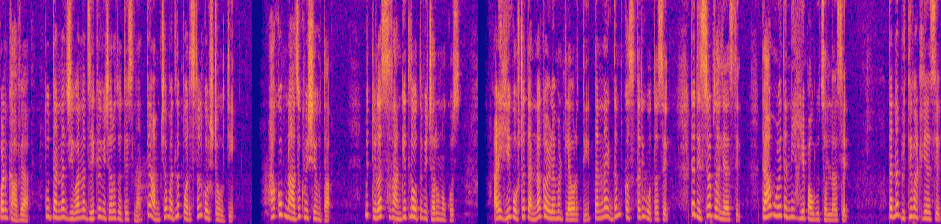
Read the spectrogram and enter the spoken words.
पण काव्या तू त्यांना जीवांना जे काही विचारत होतेस ना ते आमच्यामधलं पर्सनल गोष्ट होती. हा खूप नाजूक विषय होता. मी तुला सांगितलं होतं विचारू नकोस. आणि ही गोष्ट त्यांना कळलं म्हटल्यावरती त्यांना एकदम कसं तरी होत असेल. ते डिस्टर्ब झाले असतील. त्यामुळे त्यांनी हे पाऊल उचललं असेल. त्यांना भीती वाटली असेल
